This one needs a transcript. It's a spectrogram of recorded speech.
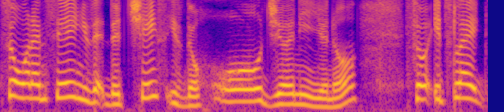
So, what I'm saying is that the chase is the whole journey, you know? So, it's like,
